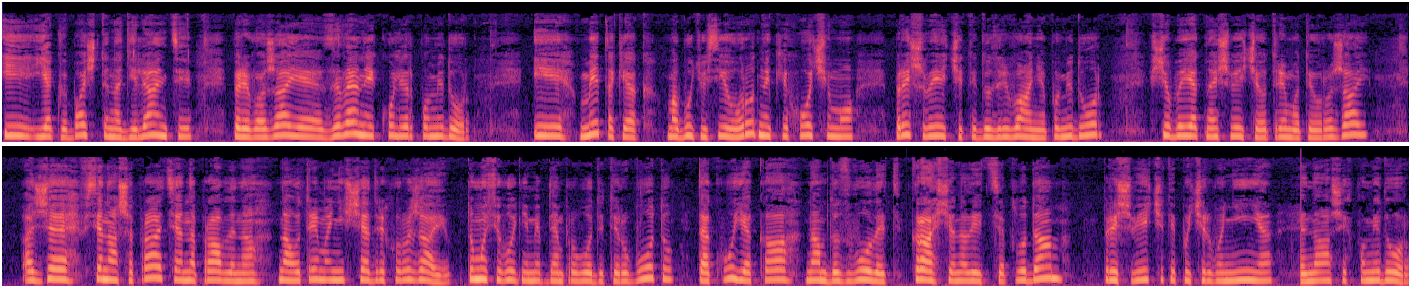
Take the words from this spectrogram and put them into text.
і як ви бачите, на ділянці переважає зелений колір помідор. І ми, так як, мабуть, усі огородники, хочемо пришвидшити дозрівання помідор, щоб якнайшвидше отримати урожай. Адже вся наша праця направлена на отримання щедрих урожаїв. Тому сьогодні ми будемо проводити роботу, таку, яка нам дозволить краще налитися плодам, пришвидшити почервоніння наших помідор.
